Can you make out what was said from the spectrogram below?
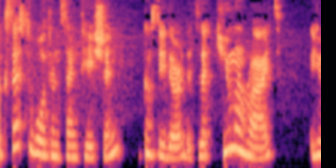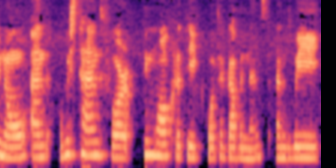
access to water and sanitation considered it's a human right you know, and we stand for democratic water governance and we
